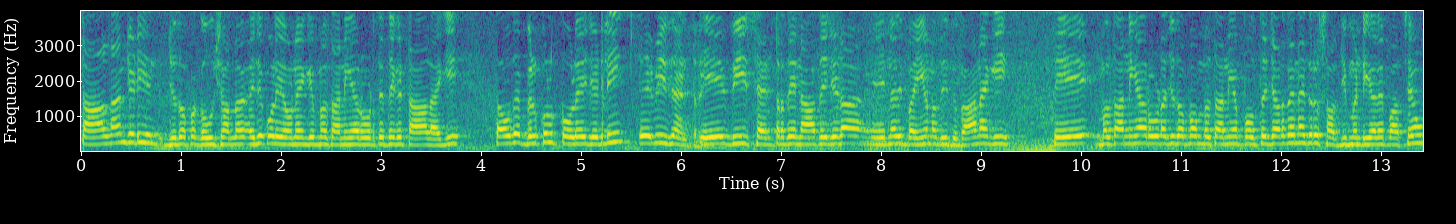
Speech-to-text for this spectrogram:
ਟਾਲ ਨਾ ਜਿਹੜੀ ਜਦੋਂ ਆਪਾਂ ਗਊਸ਼ਾਲਾ ਇਹਦੇ ਕੋਲੇ ਆਉਣੇਗੇ ਮਲਤਾਨੀਆਂ ਰੋਡ ਤੇ ਤੇ ਇੱਕ ਟਾਲ ਹੈਗੀ ਤਾਂ ਉਹਦੇ ਬਿਲਕੁਲ ਕੋਲੇ ਜਿਹੜੀ AB centre A V centre ਦੇ ਨਾਂ ਤੇ ਜਿਹੜਾ ਇਹਨਾਂ ਦੀ ਬਾਈ ਉਹਨਾਂ ਦੀ ਦੁਕਾਨ ਹੈਗੀ। ਤੇ ਮਲਤਾਨੀਆਂ ਰੋਡ ਆ ਜਦੋਂ ਆਪਾਂ ਮਲਤਾਨੀਆਂ ਪੁਲ ਤੇ ਚੜ੍ਹਦੇ ਨੇ ਇਧਰੋਂ ਸਬਜ਼ੀ ਮੰਡੀ ਵਾਲੇ ਪਾਸਿਓਂ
